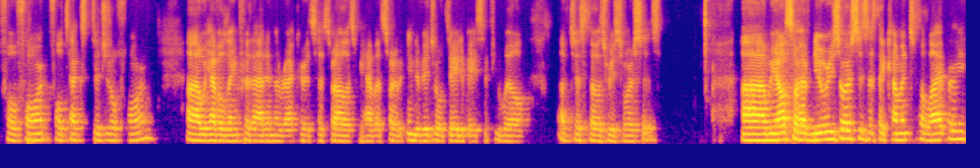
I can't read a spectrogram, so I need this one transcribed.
full, form, full text digital form, uh, we have a link for that in the records as well as we have a sort of individual database, if you will, of just those resources. Uh, we also have new resources as they come into the library.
